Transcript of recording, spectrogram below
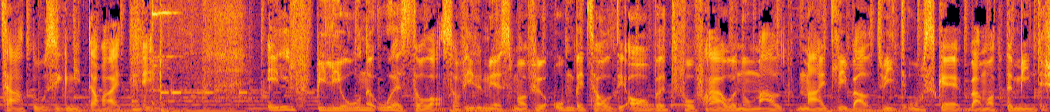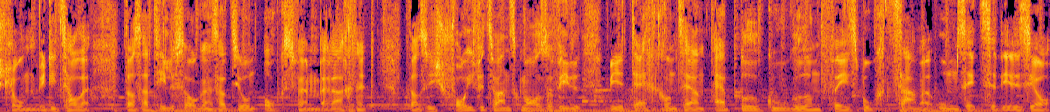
10.000 Mitarbeitende. 11 Billionen US-Dollar. So viel müssen wir für unbezahlte Arbeit von Frauen und Mädchen weltweit ausgeben, wenn man den Mindestlohn würde zahlen. Das hat die Hilfsorganisation Oxfam berechnet. Das ist 25 Mal so viel wie Tech-Konzern Apple, Google und Facebook zusammen umsetzen dieses Jahr.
